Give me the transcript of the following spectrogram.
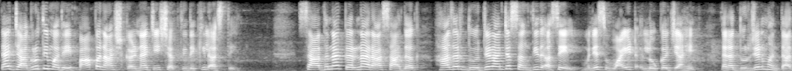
त्या जागृतीमध्ये पापनाश करण्याची शक्ती देखील असते. साधना करणारा साधक हा जर दुर्जनांच्या संगतीत असेल म्हणजेच वाईट लोक जे आहेत त्यांना दुर्जन म्हणतात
